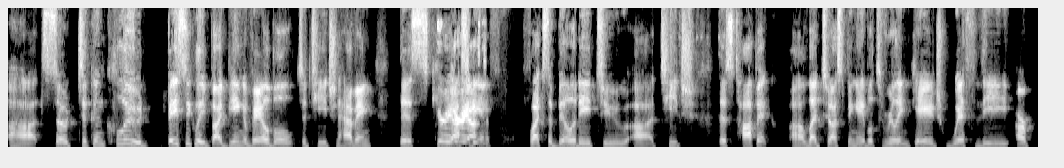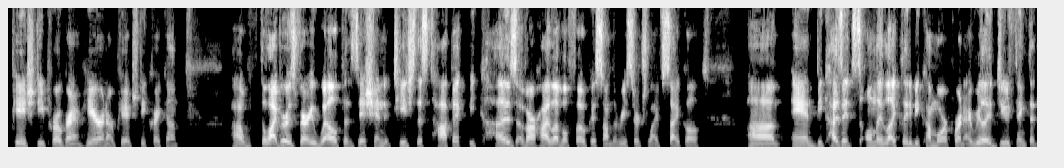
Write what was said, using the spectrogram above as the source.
Uh, so to conclude, basically by being available to teach and having this curiosity, curiosity. and flexibility to uh, teach this topic uh, led to us being able to really engage with the our PhD program here and our PhD curriculum. Uh, the library is very well positioned to teach this topic because of our high level focus on the research life cycle. Um, and because it's only likely to become more important, I really do think that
